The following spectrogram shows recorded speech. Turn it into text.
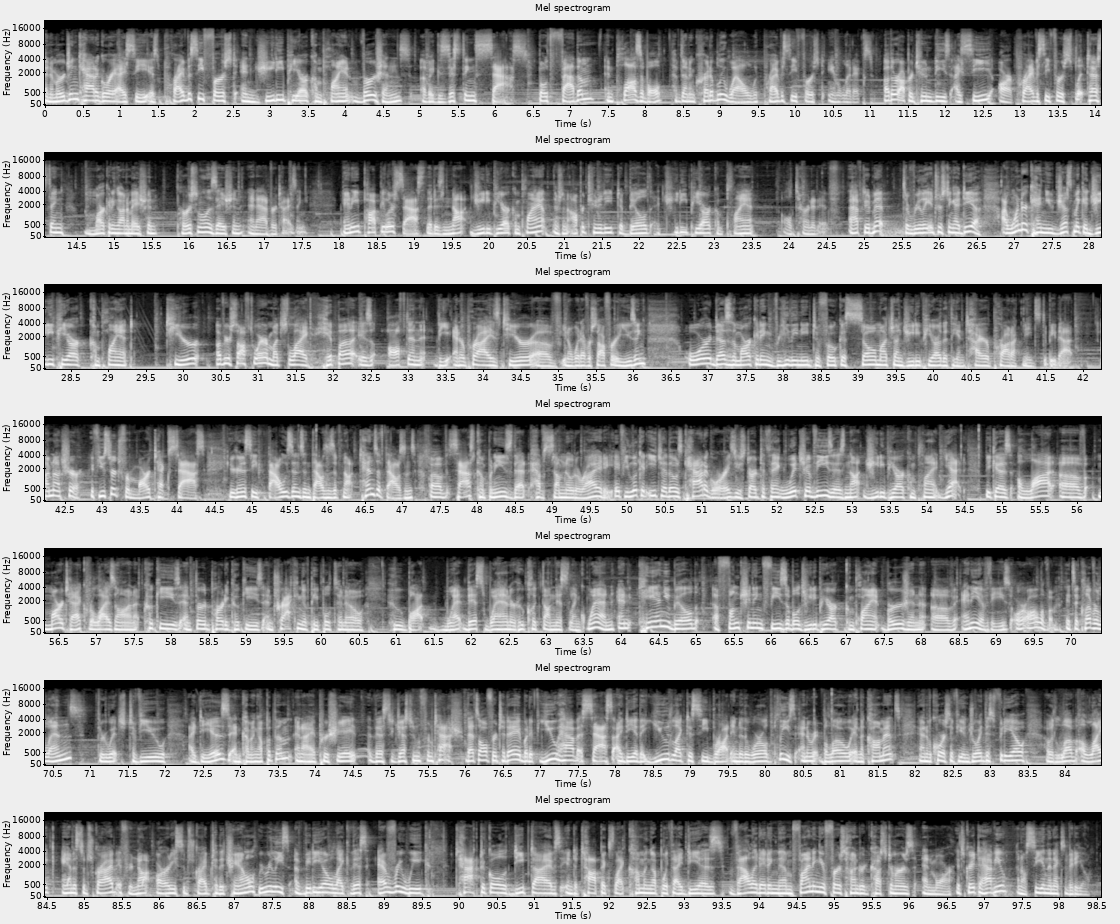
an emerging category I see is privacy first and GDPR compliant versions of existing SaaS. Both Fathom and Plausible have done incredibly well with privacy first analytics. Other opportunities I see are privacy first split testing, marketing automation, personalization, and advertising. Any popular SaaS that is not GDPR compliant, there's an opportunity to build a GDPR compliant alternative. I have to admit, it's a really interesting idea. I wonder can you just make a GDPR compliant tier of your software, much like HIPAA is often the enterprise tier of you know whatever software you're using? Or does the marketing really need to focus so much on GDPR that the entire product needs to be that? I'm not sure. If you search for Martech SaaS, you're going to see thousands and thousands, if not tens of thousands, of SaaS companies that have some notoriety. If you look at each of those categories, you start to think which of these is not GDPR compliant yet, because a lot of Martech relies on cookies and third party cookies and tracking of people to know who bought this when or who clicked on this link when. And can you build a functioning, feasible GDPR compliant version of any of these or all of them? It's a clever lens through which to view ideas and coming up with them. And I appreciate the suggestion from Tash. That's all for today. But if you have a SaaS idea that you'd like to see brought into the world, please enter it below in the comments. And of course, if you enjoyed this video, I would love a like and a subscribe if you're not already subscribed to the channel. We release a video like this every week tactical deep dives into topics like coming up with ideas, validating them, finding your first 100 customers, and more. It's great to have you, and I'll see you in the next video.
